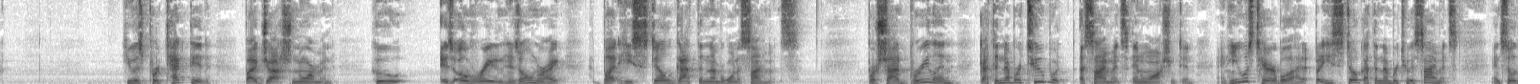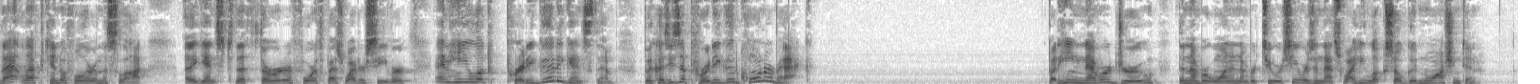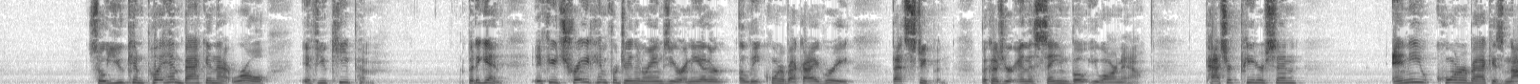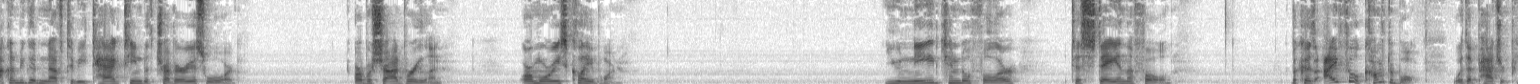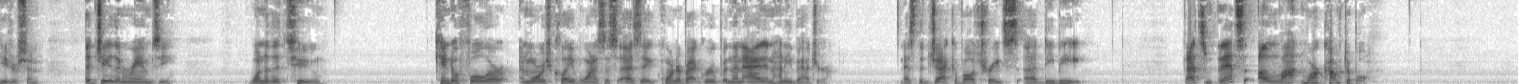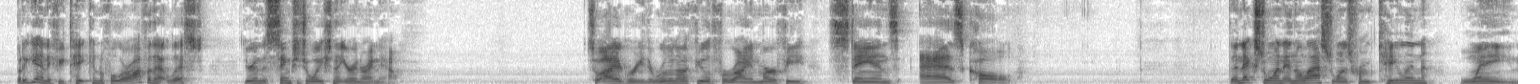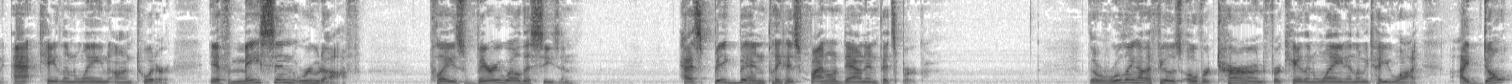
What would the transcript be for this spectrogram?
He was protected by Josh Norman, who is overrated in his own right, but he still got the number one assignments. Bashaud Breeland got the number two assignments in Washington, and he was terrible at it, but he still got the number two assignments. And so that left Kendall Fuller in the slot against the third or fourth best wide receiver, and he looked pretty good against them because he's a pretty good cornerback. But he never drew the number one and number two receivers, and that's why he looked so good in Washington. So you can put him back in that role if you keep him. But again, if you trade him for Jalen Ramsey or any other elite cornerback, I agree, that's stupid because you're in the same boat you are now. Patrick Peterson, any cornerback is not going to be good enough to be tag teamed with Charvarius Ward or Bashaud Breeland or Maurice Claiborne. You need Kendall Fuller to stay in the fold. Because I feel comfortable with a Patrick Peterson, a Jalen Ramsey, one of the two, Kendall Fuller and Maurice Claiborne as a, as a cornerback group, and then add in Honey Badger as the jack of all trades uh, DB. That's that's a lot more comfortable. But again, if you take Kendall Fuller off of that list, you're in the same situation that you're in right now. So I agree. The ruling on the field for Ryan Murphy stands as called. The next one and the last one is from Kalen Wayne at Kalen Wayne on Twitter. If Mason Rudolph plays very well this season, has Big Ben played his final down in Pittsburgh? The ruling on the field is overturned for Kalen Wayne, and let me tell you why. I don't.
